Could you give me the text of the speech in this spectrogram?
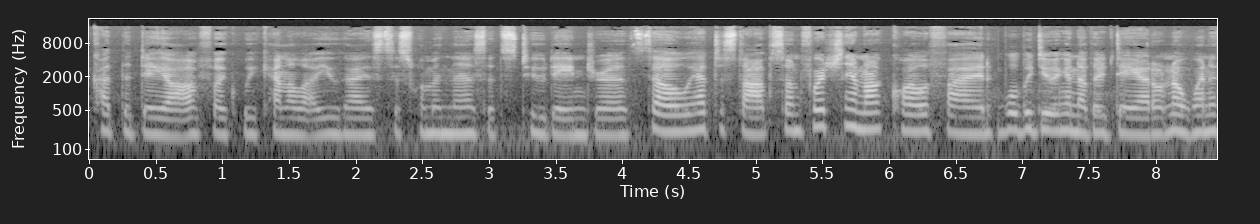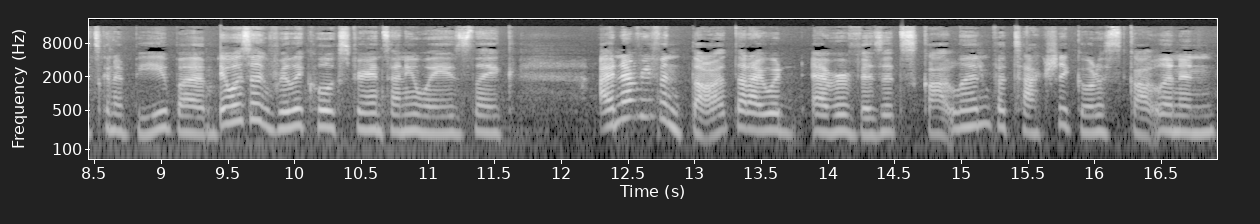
cut the day off. Like we can't allow you guys to swim in this. It's too dangerous. So we had to stop. So unfortunately I'm not qualified. We'll be doing another day. I don't know when it's gonna be, but it was a really cool experience anyways. Like I never even thought that I would ever visit Scotland, but to actually go to Scotland and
